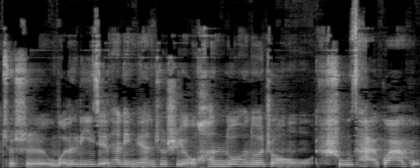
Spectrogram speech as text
就是我的理解，它里面就是有很多很多种蔬菜瓜果，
